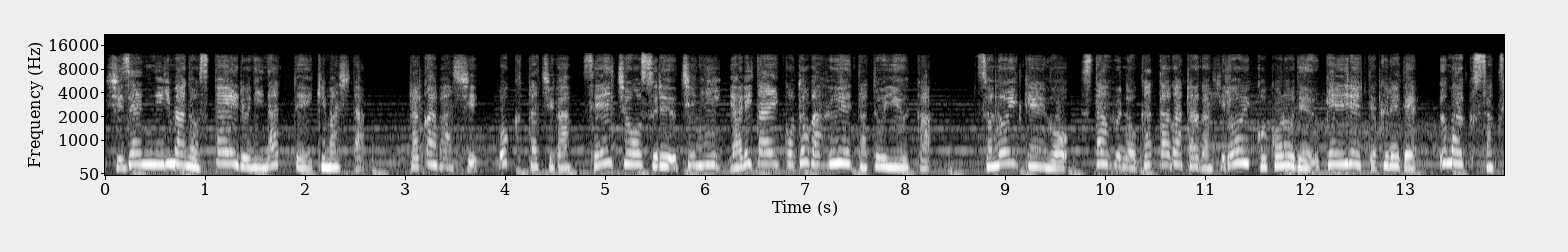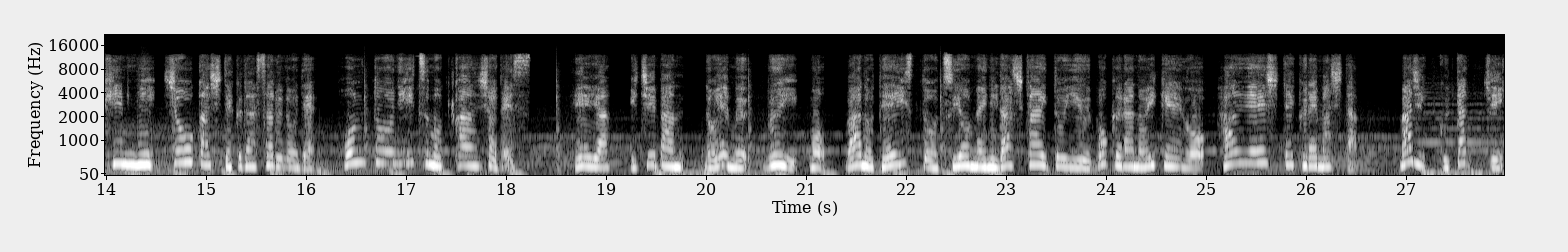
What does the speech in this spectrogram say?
自然に今のスタイルになっていきました。高橋、僕たちが成長するうちにやりたいことが増えたというか、その意見をスタッフの方々が広い心で受け入れてくれて、うまく作品に昇華してくださるので、本当にいつも感謝です。平野一番の MV も和のテイストを強めに出したいという僕らの意見を反映してくれました。マジックタッチ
